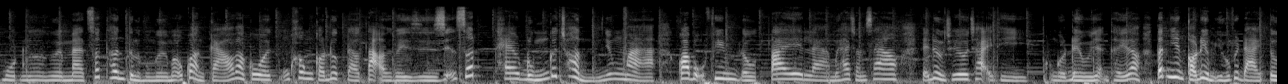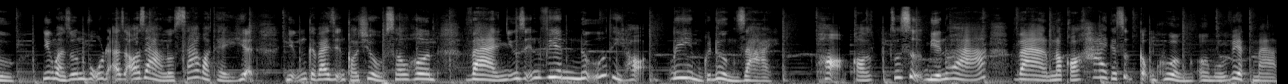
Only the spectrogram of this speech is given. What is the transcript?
Một người, người mà xuất thân từ một người mẫu quảng cáo và cô ấy cũng không có được đào tạo về diễn xuất theo đúng cái chuẩn. Nhưng mà qua bộ phim đầu tay là 12 chấm sao để đường cho yêu chạy thì mọi người đều nhận thấy là tất nhiên có điểm yếu về đài từ nhưng mà Jun Vũ đã rõ ràng lột xác và thể hiện những cái vai diễn có chiều sâu hơn. Và những diễn viên nữ thì họ đi một cái đường dài họ có sự biến hóa và nó có hai cái sự cộng hưởng ở mối việc mà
